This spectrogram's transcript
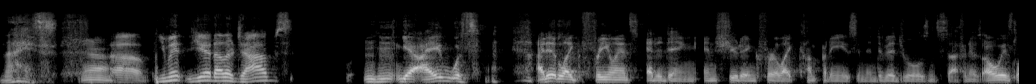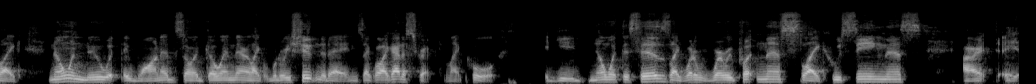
nice yeah um, you meant you had other jobs Mm-hmm. Yeah, I was, I did like freelance editing and shooting for like companies and individuals and stuff. And it was always like, no one knew what they wanted. So I'd go in there, like, what are we shooting today? And he's like, well, I got a script. I'm like, cool. Do you know what this is? Like, what are, where are we putting this? Like, who's seeing this? All right, eh,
